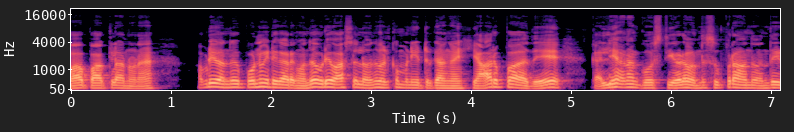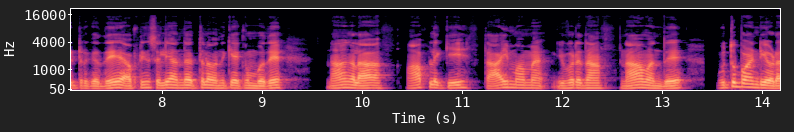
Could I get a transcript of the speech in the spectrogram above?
வா பார்க்கலான்னு அப்படியே வந்து பொண்ணு வீட்டுக்காரங்க வந்து அப்படியே வாசலில் வந்து வெல்கம் பண்ணிகிட்டு இருக்காங்க. யாருப்பா அது? கல்யாண கோஷ்டியோட வந்து சூப்பராக வந்து வந்துகிட்டு இருக்குது அப்படின்னு சொல்லி அந்த இடத்துல வந்து கேட்கும்போது, நாங்களா? மாப்பிள்ளைக்கு தாய் மாமன் இவர் தான். நான் வந்து முத்துப்பாண்டியோட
